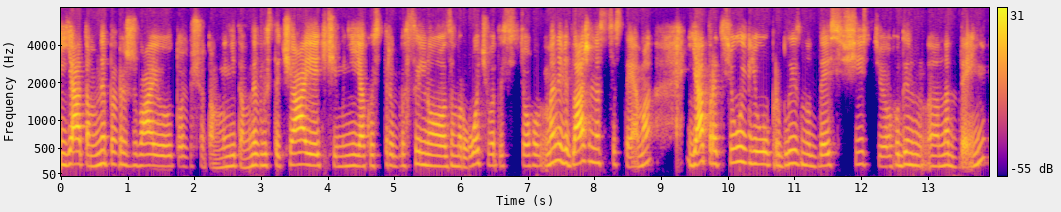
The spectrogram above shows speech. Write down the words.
і я там не переживаю то, що там мені там не вистачає, чи мені якось треба сильно заморочуватись з цього. У мене відлажена система. Я працюю приблизно десь 6 годин е, на день.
